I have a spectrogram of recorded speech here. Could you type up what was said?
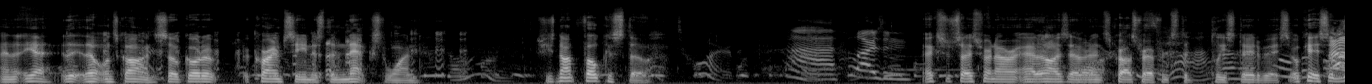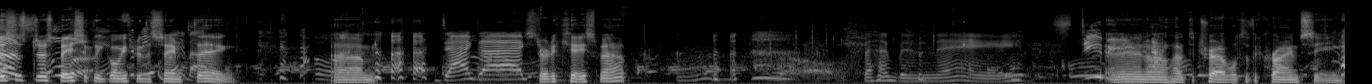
And uh, yeah, th- that one's gone. So go to a crime scene is the next one. She's not focused though. Ah, Exercise for an hour, analyze evidence, cross-reference the police database. Okay, so this is just basically going through the same thing. Um, Dag dag. start a case map, Febine. and I'll have to travel to the crime scene.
